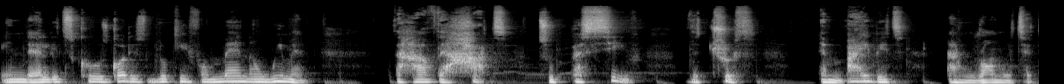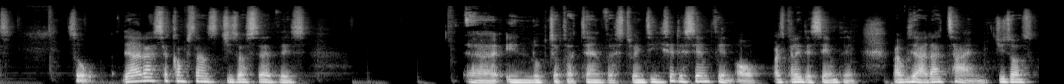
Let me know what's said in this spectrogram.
in the elite schools. God is looking for men and women that have the heart to perceive the truth, imbibe it, and run with it. So the other circumstance, Jesus said this uh, in Luke chapter 10, verse 20. He said the same thing, or practically the same thing. Bible said at that time, Jesus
